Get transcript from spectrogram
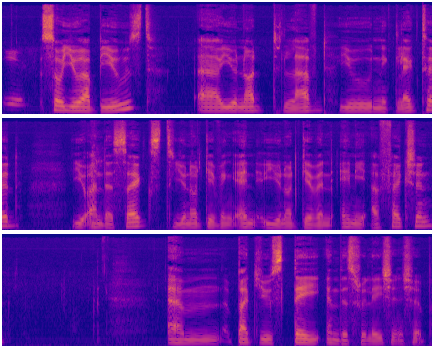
yes. So you abused, uh, you're not loved, you neglected, you undersexed, you're not giving any, you're not given any affection. Um, but you stay in this relationship.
